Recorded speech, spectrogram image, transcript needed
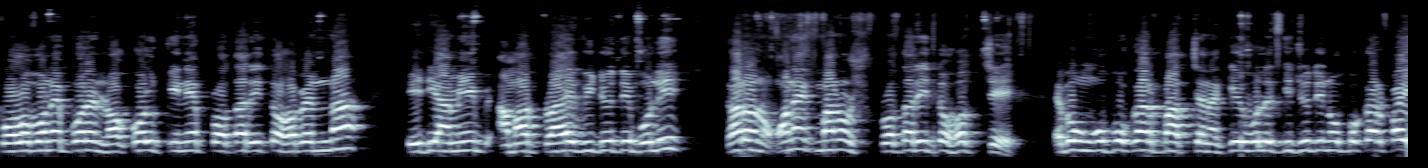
প্রলোভনে পরে নকল কিনে প্রতারিত হবেন না। এটি আমি আমার প্রায় ভিডিওতে বলি, কারণ অনেক মানুষ প্রতারিত হচ্ছে এবং উপকার পাচ্ছে না। কেউ বলে কিছুদিন উপকার পাই,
